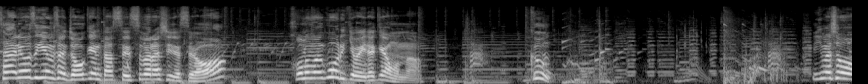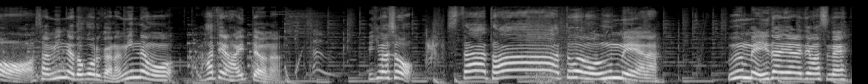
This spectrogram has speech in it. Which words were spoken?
さあ両関ゲームさん条件達成素晴らしいですよ。このままゴール行けばいいだけやもんな。グー！行きましょう。さあみんなどこおるかな？みんなもハテナ入ったよな。行きましょう。スタートあとはもう運命やな。運命委ねられてますね。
